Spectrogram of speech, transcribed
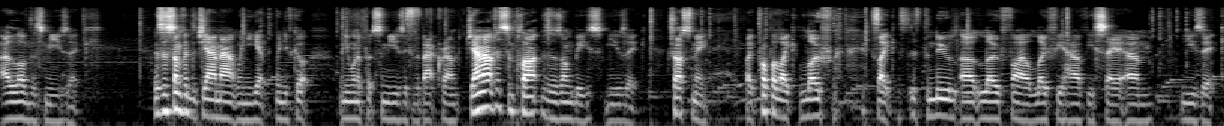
I love this music. This is something to jam out when you get when you've got when you want to put some music in the background. Jam out to some Plants vs Zombies music. Trust me, like proper like low. It's like it's, it's the new uh, low file, lofi, however you say it, um, music.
